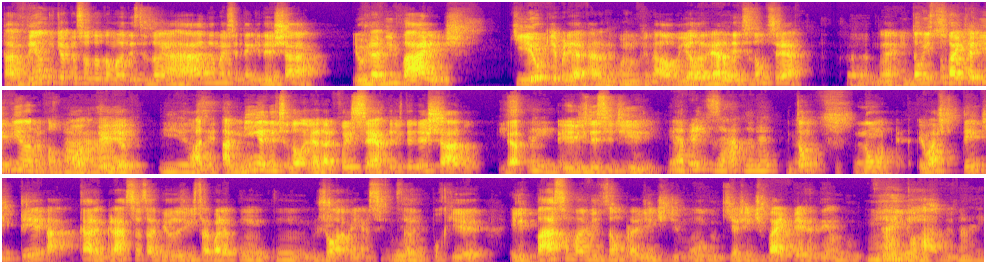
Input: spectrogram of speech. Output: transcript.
tá vendo que a pessoa tá tomando a decisão errada, mas você tem que deixar. Eu já vi várias que eu quebrei a cara depois no final e ela era a decisão certa, né? Então isso vai te aliviando, eu falo, pô, Vai. beleza. A, a minha decisão na verdade foi certa de ter deixado aí. eles decidirem. É aprendizado, né? Então, não, eu acho que tem que ter. ah, Cara, graças a Deus a gente trabalha com, com um jovem assim, Hum. sabe? Porque ele passa uma visão pra gente de mundo que a gente vai perdendo Vai muito mesmo, rápido. vai.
